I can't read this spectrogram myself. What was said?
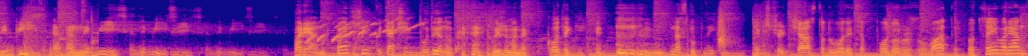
Не бійся, не бійся, не бійся, не бійся. Варіант перший котячий будинок. Ви ж у мене котики. Наступний. Якщо часто доводиться подорожувати, то цей варіант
